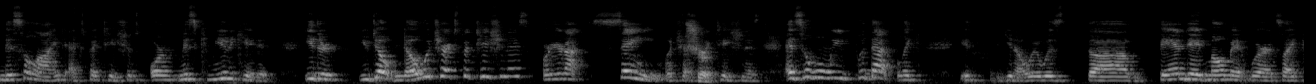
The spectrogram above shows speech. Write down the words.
misaligned expectations or miscommunicated. Either you don't know what your expectation is or you're not saying what your Sure. expectation is. And so when we put that like it you know, it was the band-aid moment where it's like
